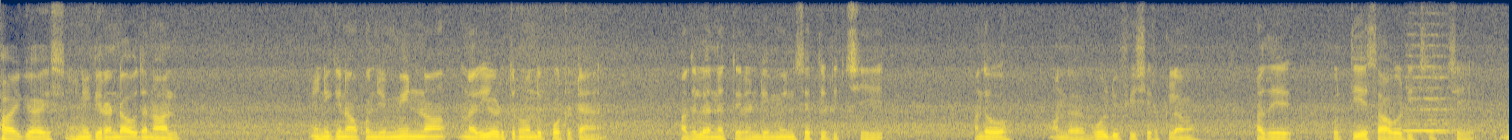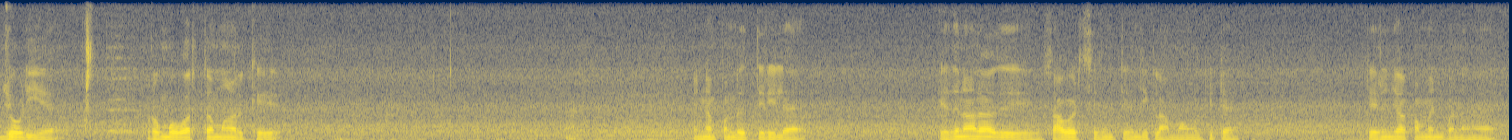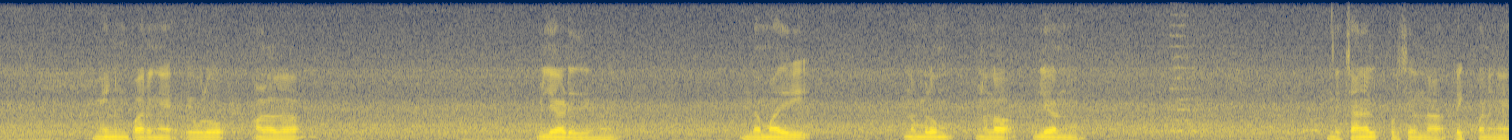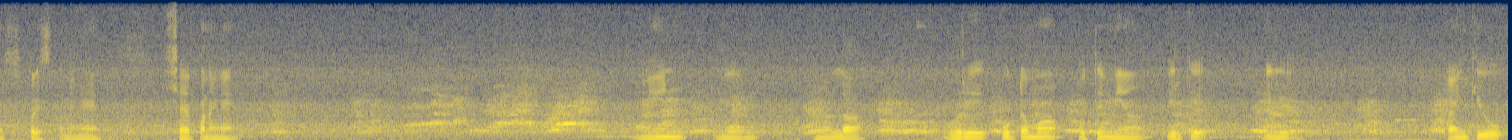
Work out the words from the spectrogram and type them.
Hi guys இன்றைக்கி ரெண்டாவது நாள். இன்றைக்கி நான் கொஞ்சம் மீன்லாம் நிறைய எடுத்துகிட்டு வந்து போட்டுட்டேன். அதில் நேற்று ரெண்டு மீன் செத்துடுச்சு. அந்த அந்த கோல்டு ஃபிஷ் இருக்குல்ல அது குத்தியே சாவடிச்சிச்சு. ஜோடியை. ரொம்ப வருத்தமாக இருக்குது என்ன பண்ணுறது தெரியல. எதனால் அது சாவடிச்சதுன்னு தெரிஞ்சுக்கலாமா அவங்கக்கிட்ட தெரிஞ்சால் கமெண்ட் பண்ணுங்கள் மீனுங்க பாருங்கள் எவ்வளோ அழகாக விளையாடுதுன்னு. இந்த மாதிரி நம்மளும் நல்லா விளையாடணும். இந்த சேனல் பிடிச்சிருந்தா லைக் பண்ணுங்கள் சப்ஸ்கிரைப் பண்ணுங்கள் ஷேர் பண்ணுங்கள் மீன் மீன் நல்லா ஒரு கூட்டமாக ஒத்துமையாக இருக்குது இது Thank you.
